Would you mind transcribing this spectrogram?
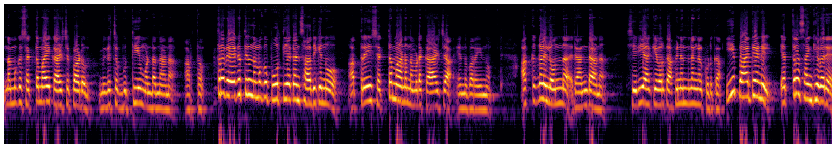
നമുക്ക് ശക്തമായ കാഴ്ചപ്പാടും മികച്ച ബുദ്ധിയും ഉണ്ടെന്നാണ് അർത്ഥം. എത്ര വേഗത്തിൽ നമുക്ക് പൂർത്തിയാക്കാൻ സാധിക്കുന്നുവോ അത്രയും ശക്തമാണ് നമ്മുടെ കാഴ്ച എന്ന് പറയുന്നു. അക്കങ്ങളിൽ ഒന്ന് രണ്ടാണ്. ശരിയാക്കിയവർക്ക് അഭിനന്ദനങ്ങൾ കൊടുക്കാം. ഈ പാറ്റേണിൽ എത്ര സംഖ്യ വരെ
